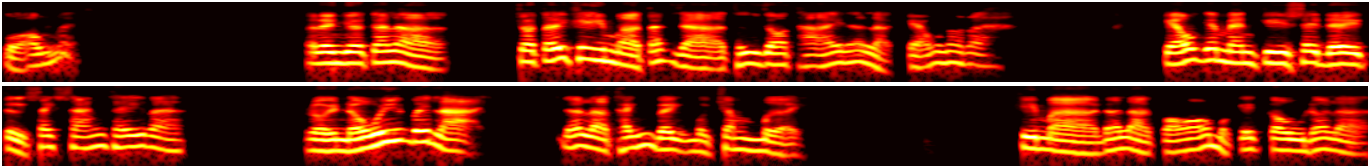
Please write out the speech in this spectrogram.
của ông ấy. Nên như cái là cho tới khi mà tác giả thư do thái đó là kéo nó ra, kéo cái Menki CD từ sách sáng thế ra, rồi nối với lại đó là thánh vịnh 110 khi mà đó là có một cái câu đó là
